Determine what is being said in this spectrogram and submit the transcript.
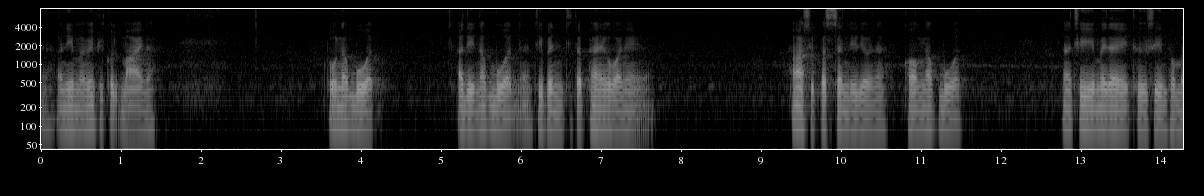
นะอันนี้มันไม่ผิดกฎหมายนะ พวกนักบวช อดีตนักบวชนะที่เป็นจิตแพทย์ก็บอกเนี่ยห้าสิบเปอร์เซ็นทีเดียวนะของนักบวชนะที่ไม่ได้ถือศีลพรหม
